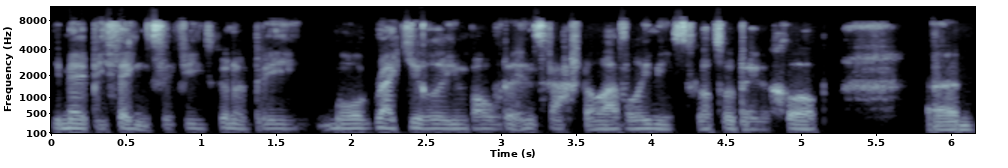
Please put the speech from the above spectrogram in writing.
he maybe thinks if he's going to be more regularly involved at international level, he needs to go to a bigger club. Um,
